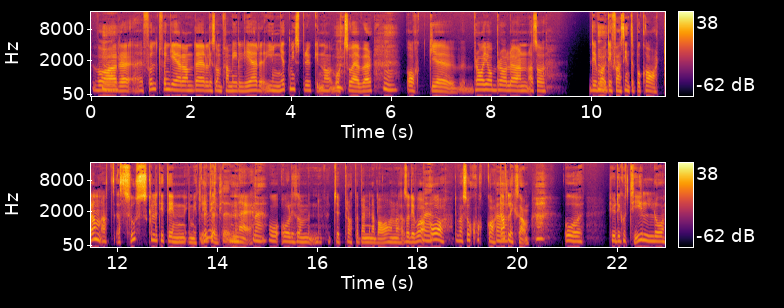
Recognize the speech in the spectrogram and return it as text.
var eh, fullt fungerande liksom familjer, inget missbruk no, whatsoever. Mm. Och eh, bra jobb, bra lön. Alltså, det, var, Mm. det fanns inte på kartan att, att SUS skulle titta in i mitt I liv. liv? Nej. Nej. Och, och liksom typ prata med mina barn. Och, alltså det, var, Nej. åh, det var så chockartat Ja. liksom. Och hur det går till och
